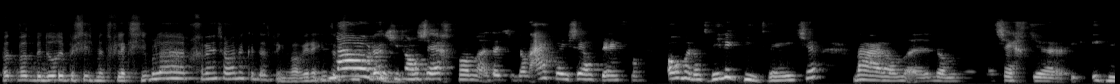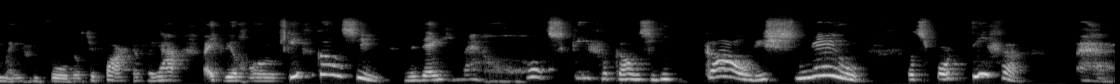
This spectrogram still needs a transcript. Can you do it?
Wat, wat bedoel je precies met flexibele grenzen, Anneke? Dat vind ik wel weer interessant. Nou, dat je dan zegt van, eh, dat je dan eigenlijk bij jezelf denkt van, oh, maar dat wil ik niet, weet je. Maar dan, dan, dan zegt je, ik, ik noem even een voorbeeld, je partner van, ja, maar ik wil gewoon op skivakantie. En dan denk je, mijn god, skivakantie, die kou, die sneeuw, dat sportieve. Uh,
